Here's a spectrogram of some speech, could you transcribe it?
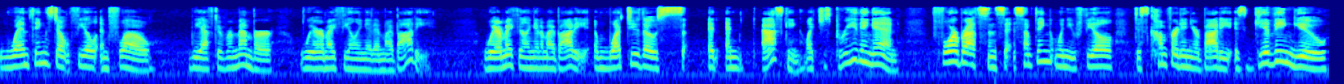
when things don't feel and flow, we have to remember where am I feeling it in my body? Where am I feeling it in my body? And what do those and, and asking, like just breathing in four breaths and something when you feel discomfort in your body is giving you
